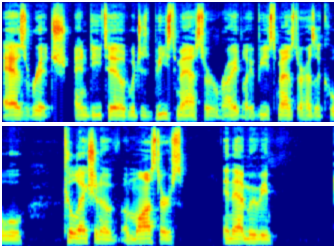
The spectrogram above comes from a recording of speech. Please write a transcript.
as rich and detailed, which is Beastmaster, right? Like Beastmaster has a cool collection of, of monsters in that movie.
